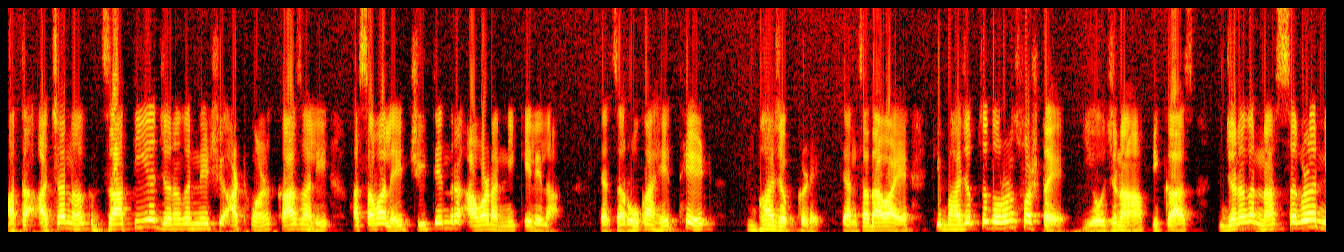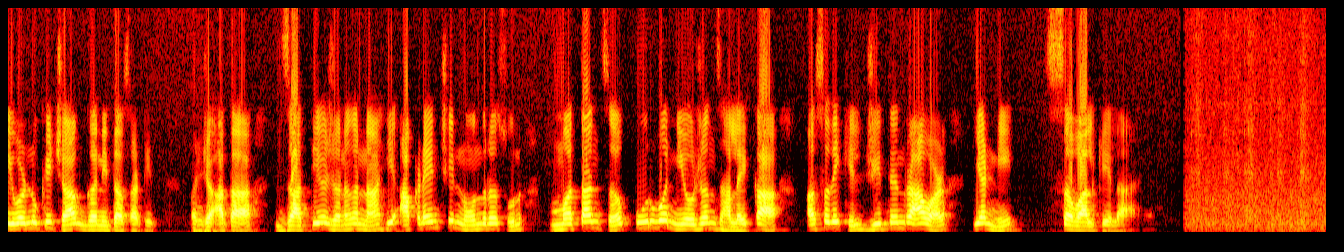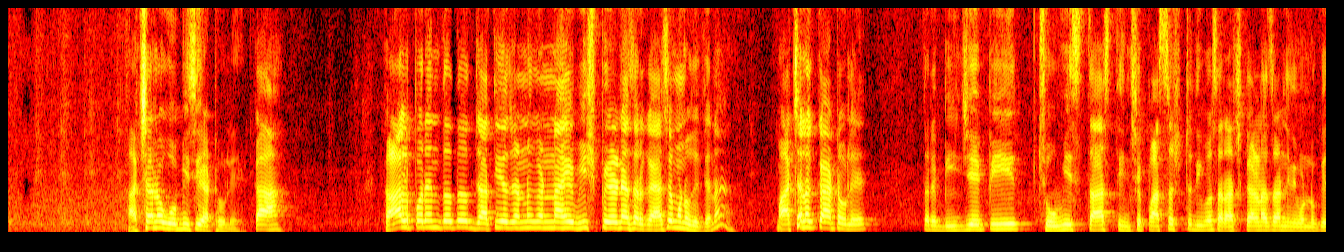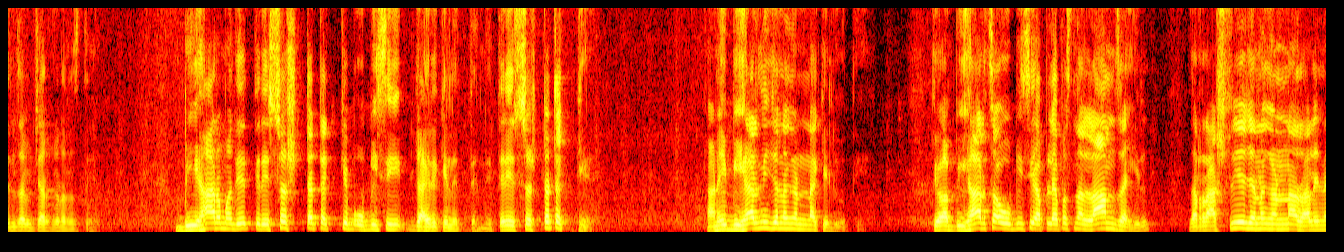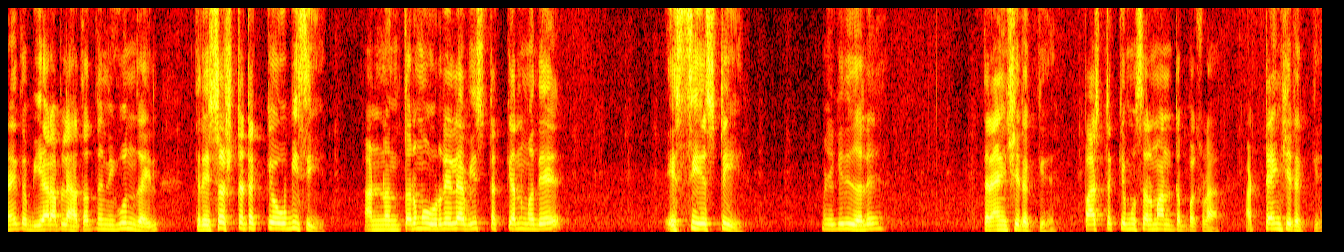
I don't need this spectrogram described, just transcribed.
आता अचानक जातीय जनगणनेची आठवण का झाली हा सवाल आहे जितेंद्र आव्हाडांनी केलेला. त्याचा रोख आहे थेट भाजपकडे. त्यांचा दावा आहे की भाजपचं धोरण स्पष्ट आहे. योजना विकास जनगणना सगळं निवडणुकीच्या गणितासाठीच. म्हणजे आता जातीय जनगणना ही आकड्यांची नोंद नसून मतांचं पूर्व नियोजन झालंय का असं देखील जितेंद्र आव्हाड यांनी सवाल केला आहे. अचानक ओबीसी आठवले. का? कालपर्यंत तर जातीय जनगणना हे विष पेरण्यासारखं आहे असं म्हणत होते ना. मग अचानक का आठवले? तर बी जे पी चोवीस तास तीनशे पासष्ट दिवस राजकारणाचा आणि निवडणुकींचा विचार करत असते. बिहारमध्ये त्रेसष्ट टक्के ओबीसी जाहीर केलेत त्यांनी. त्रेसष्ट टक्के. आणि बिहारनी जनगणना केली होती. तेव्हा बिहारचा ओबीसी आपल्यापासून लांब जाईल. जर राष्ट्रीय जनगणना झाली नाही तर बिहार आपल्या हातातनं निघून जाईल. त्रेसष्ट टक्के ओबीसी आणि नंतर मग उरलेल्या वीस टक्क्यांमध्ये एस सी एस टी म्हणजे किती झाले? त्र्याऐंशी टक्के. पाच टक्के मुसलमान तर पकडा अठ्ठ्याऐंशी टक्के.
